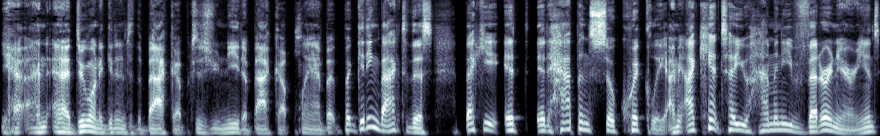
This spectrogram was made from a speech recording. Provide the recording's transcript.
Yeah, and, and I do want to get into the backup because you need a backup plan. But but getting back to this, Becky, it it happens so quickly. I mean, I can't tell you how many veterinarians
